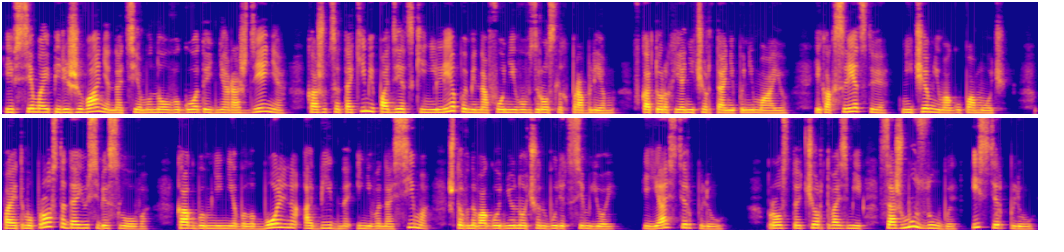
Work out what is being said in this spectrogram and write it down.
И все мои переживания на тему Нового года и дня рождения кажутся такими по-детски нелепыми на фоне его взрослых проблем, в которых я ни черта не понимаю, и, как следствие, ничем не могу помочь. Поэтому просто даю себе слово – как бы мне не было больно, обидно и невыносимо, что в новогоднюю ночь он будет с семьей, я стерплю. Просто, черт возьми, сожму зубы и стерплю.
